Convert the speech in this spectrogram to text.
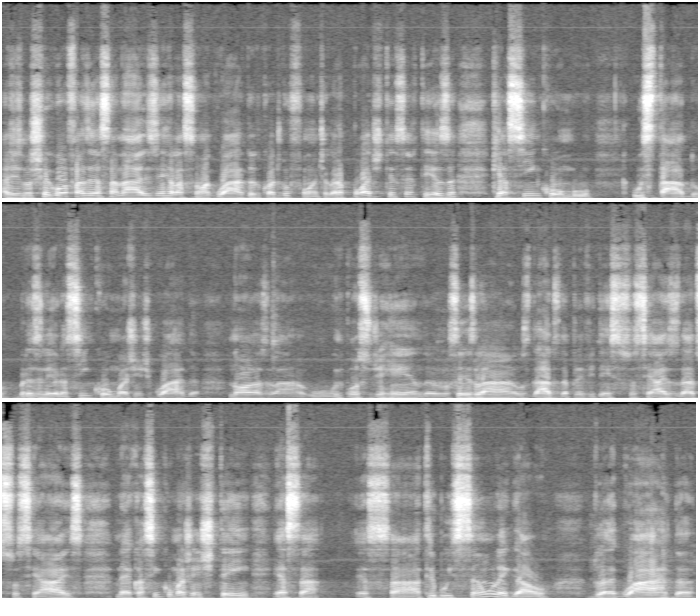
a gente não chegou a fazer essa análise em relação à guarda do código-fonte. Agora, pode ter certeza que, assim como o Estado brasileiro, assim como a gente guarda nós lá o imposto de renda, vocês lá os dados da previdência sociais, os dados sociais, né? Assim como a gente tem essa essa atribuição legal da guarda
